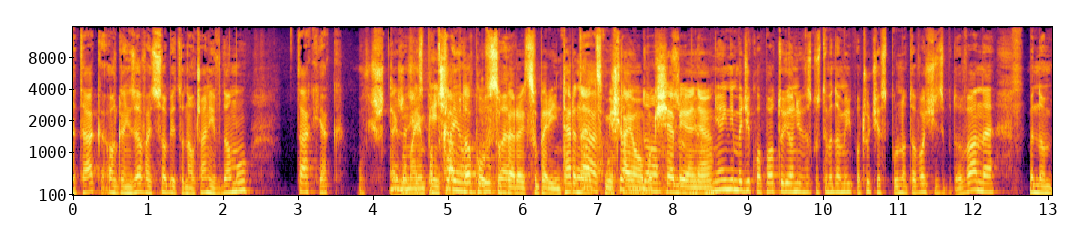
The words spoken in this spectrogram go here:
y, tak organizować sobie to nauczanie w domu tak, jak mówisz. Tak, bo mają pięć laptopów, super, super internet, tak, mieszkają obok siebie, sobie, nie? nie? I nie będzie kłopotu i oni w związku z tym będą mieli poczucie wspólnotowości zbudowane, będą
